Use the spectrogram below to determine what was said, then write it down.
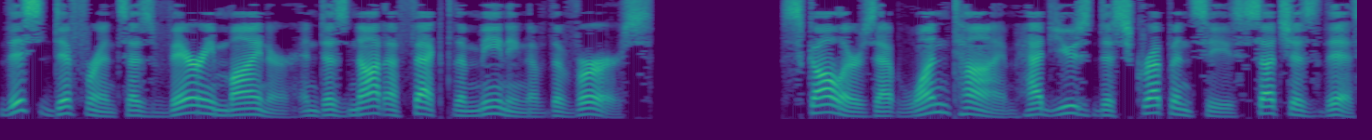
This difference is very minor and does not affect the meaning of the verse. Scholars at one time had used discrepancies such as this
